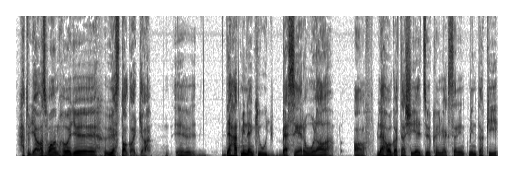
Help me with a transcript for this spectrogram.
Hát ugye az van, hogy ő ezt tagadja. De hát mindenki úgy beszél róla a lehallgatási jegyzőkönyvek szerint, mint aki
